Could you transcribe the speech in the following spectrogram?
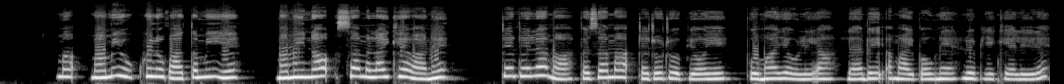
။မမမီကိုခွေးလို့ပါသမီးရဲ့မမီနောက်ဆက်မလိုက်ခဲ့ပါနဲ့။တင်တင်လမ်းမှာပါဇက်မတတွတ်တို့ပြောရင်ဘိုမရုပ်လေးအားလမ်းဘေးအမိုက်ပုံးနဲ့လွှတ်ပစ်ခဲ့လေတယ်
